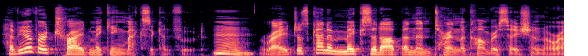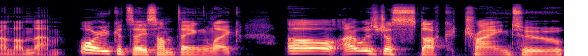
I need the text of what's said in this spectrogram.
Have you ever tried making Mexican food? Mm. Right? Just kind of mix it up and then turn the conversation around on them. Or you could say something like, Oh, I was just stuck trying to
